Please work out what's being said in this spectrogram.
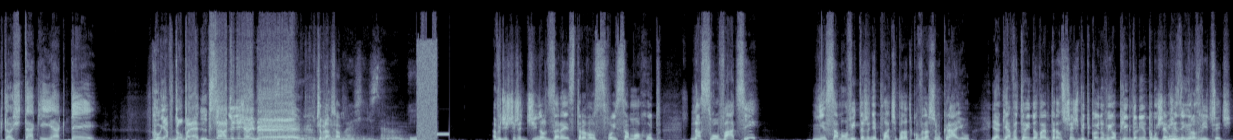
Ktoś taki jak ty! Chuja w dupę! Wsadzi dzisiaj mnie! Przepraszam. A widzieliście, że Ginold zarejestrował swój samochód na Słowacji? Niesamowite, że nie płaci podatku w naszym kraju. Jak ja wytradowałem teraz 6 bitcoinów i opierdoliłem, to musiałem się z nich rozliczyć.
